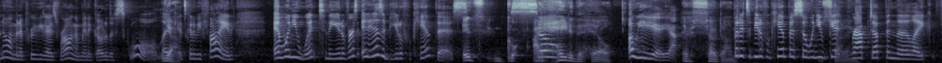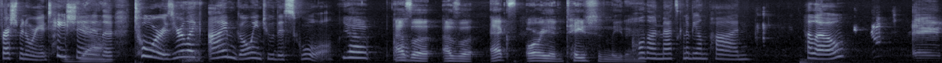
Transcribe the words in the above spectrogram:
no, I'm gonna prove you guys wrong. I'm gonna go to the school. Like Yeah. it's gonna be fine. And when you went to the university, it is a beautiful campus. it's go- So- I hated the hill. oh yeah, yeah, yeah. It was so dumb. But it's a beautiful campus. So when you get wrapped up in the like freshman orientation and the tours, you're like, I'm going to this school. yeah, as uh-huh. a as a ex orientation leader. Hold on, Matt's gonna be on the pod. Hello. Hey,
